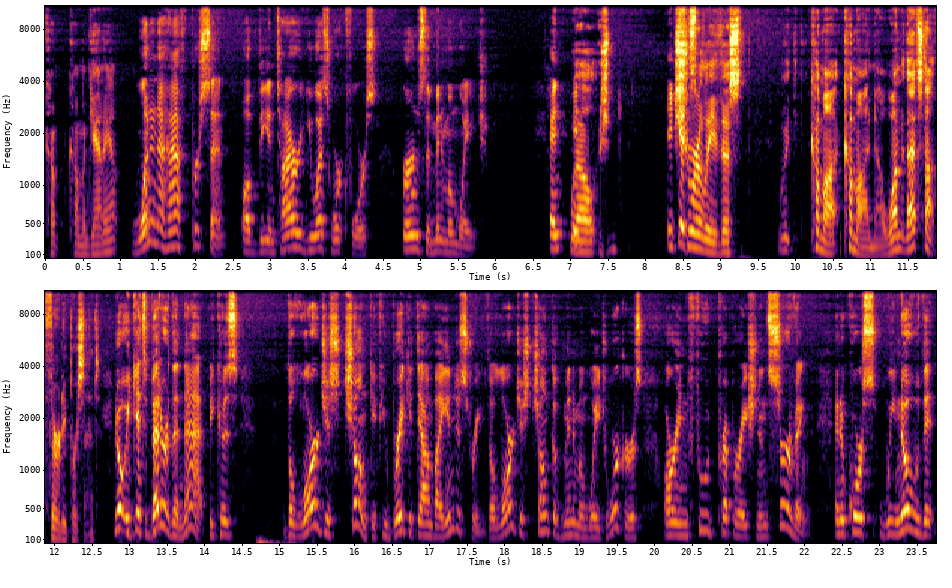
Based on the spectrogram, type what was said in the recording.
Come come again, Ant? One and a half percent of the entire U.S. workforce earns the minimum wage, and Well, sh- it, gets surely this. Come on, come on now. One that's not thirty percent. no, it gets better than that because the largest chunk, if you break it down by industry, the largest chunk of minimum wage workers are in food preparation and serving, and of course we know that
